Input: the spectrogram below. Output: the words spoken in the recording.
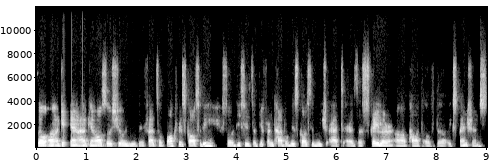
So uh, again, I can also show you the effects of bulk viscosity. So this is a different type of viscosity which acts as a scalar uh, part of the expansions.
